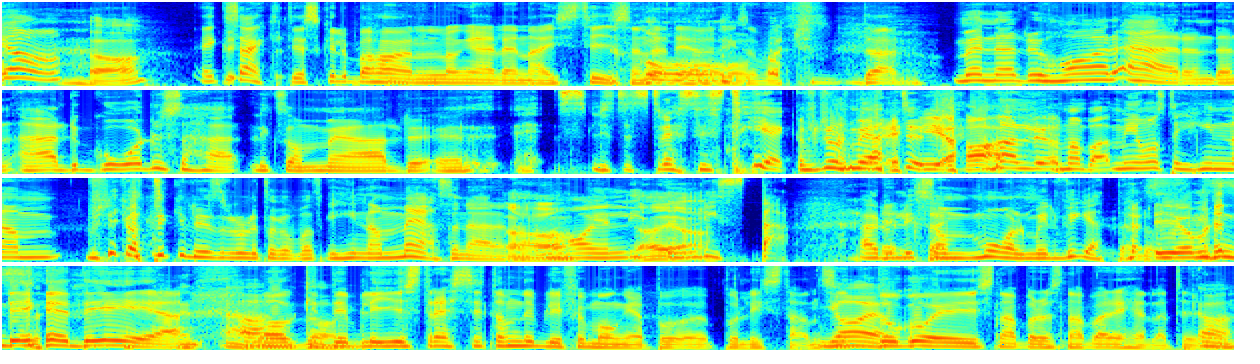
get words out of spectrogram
Ja, Ja. Exakt. Jag skulle bara ha en Long Island Ice Tea, sen hade jag liksom varit done. Men när du har ärenden, är du, går du så här liksom med eh, lite stress i stek? Förstår du jag menar? Typ, Ja. man, man bara, men jag måste hinna, jag tycker det är så roligt att man ska hinna med sina ärenden. Ja. Man har ju en liten Ja, ja. lista. Är du Exakt. liksom målmedveten? då? Jo men det, det är jag. Och det blir ju stressigt om det blir för många på, på listan. Så Ja, ja. då går jag ju snabbare och snabbare hela tiden. Ja.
